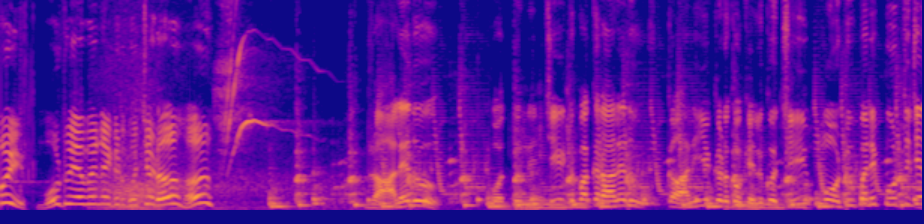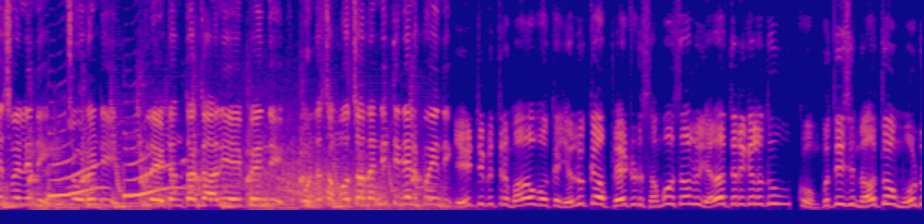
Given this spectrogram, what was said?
ఓయ్ మోటు ఏమైనా ఇక్కడికి వచ్చాడా? రాలేదు. పొద్దున్నుంచి ఇటుపక్క రాలేదు. కానీ ఇక్కడికి ఒక ఎలుకొచ్చి మోటు పని పూర్తి చేసి వెళ్ళింది. చూడండి ప్లేట్ అంతా ఖాళీ అయిపోయింది. ఉన్న సమోసాలన్నీ తినెళ్ళిపోయింది. ఏంటి మిత్రమా ఒక ఎలుక ప్లేటుడు సమోసాలు ఎలా తినగలదు? కొంపు తీసి నాతో మోటు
